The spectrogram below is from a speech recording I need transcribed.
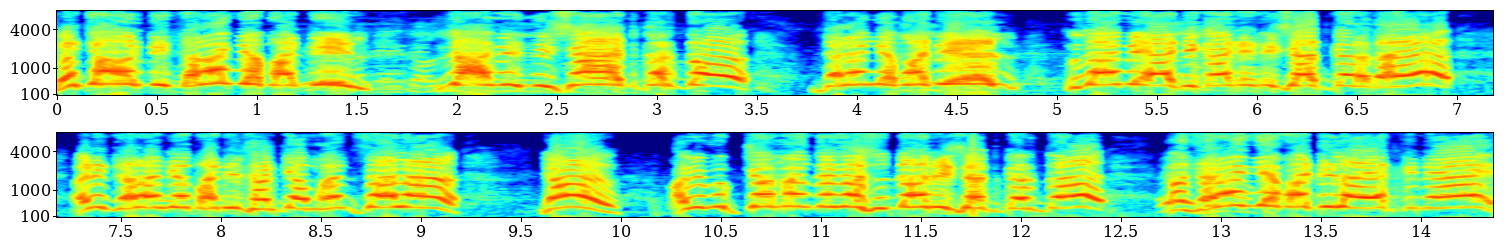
याच्यावरती जरांगे पाटील तुझा आम्ही निषेध करतो. जरांगे पाटील तुझा आम्ही या ठिकाणी निषेध करत आहे. आणि जरांगे पाटील सारख्या माणसाला या आम्ही मुख्यमंत्र्यांचा सुद्धा निषेध करतो. जरांगे पाटील एक न्याय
